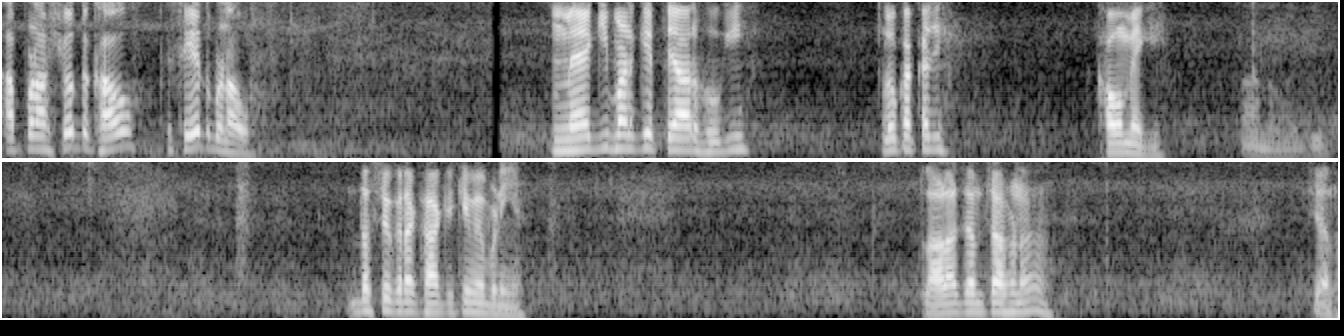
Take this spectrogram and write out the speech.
ਆਪਣਾ ਸ਼ੁੱਧ ਖਾਓ ਤੇ ਸਿਹਤ ਬਣਾਓ। ਮੈਗੀ ਬਣ ਕੇ ਤਿਆਰ ਹੋ ਗਈ। ਲੋ ਕਾਕਾ ਜੀ। ਖਾਓ ਮੈਗੀ। ਧੰਨਵਾਦ ਜੀ। ਦੱਸਿਓ ਕਰਾ ਖਾ ਕੇ ਕਿਵੇਂ ਬਣੀ ਹੈ ਲਾਲਾ ਚਮਚਾ ਹੁਣ। ਚਲ।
